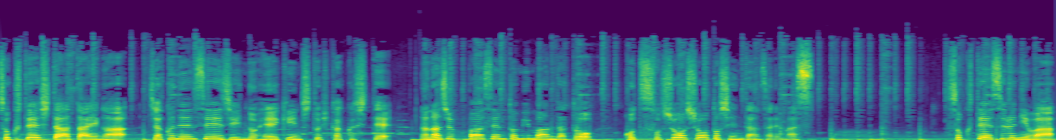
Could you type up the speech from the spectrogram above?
測定した値が若年成人の平均値と比較して70%未満だと骨粗鬆症と診断されます。測定するには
